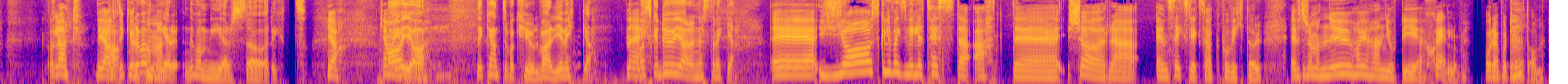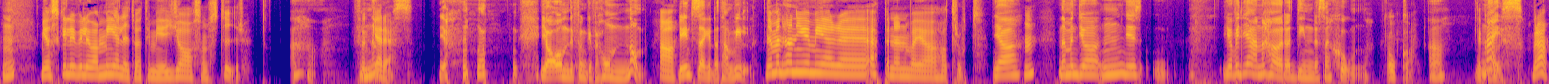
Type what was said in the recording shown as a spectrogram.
Klart, det är alltid ja, kul det att var komma. Mer, det var mer störigt. Ja, kan man ju ja. Det kan inte vara kul varje vecka. Nej. Vad ska du göra nästa vecka? Eh, jag skulle faktiskt vilja testa att eh, köra en sexleksak på Viktor eftersom att nu har ju han gjort det själv och rapporterat om. Mm. Jag skulle vilja vara med lite och att det är mer jag som styr. Aha. Funkar nice. Ja. ja om det funkar för honom. det? Ja. Det är inte säkert att han vill. Nej, men han är ju mer eh, öppen än vad jag har trott. Ja. Mm. Nej, men jag, mm, det, jag vill gärna höra din recension. OK. Ja. Det kommer. Nice. Bra.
